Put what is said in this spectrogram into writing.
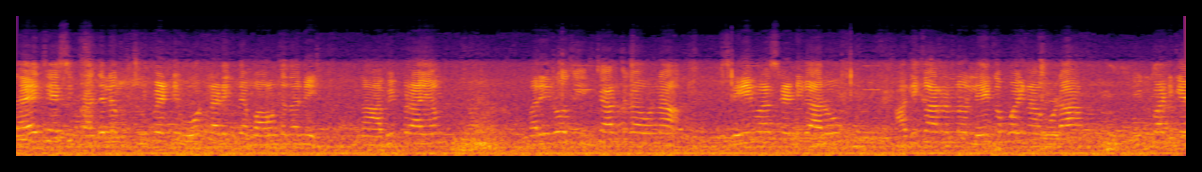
దయచేసి ప్రజలకు చూపెట్టి ఓట్లు అడిగితే బాగుంటుందని నా అభిప్రాయం. మరి ఈరోజు ఇన్ఛార్జ్గా ఉన్న శ్రీనివాస్ రెడ్డి గారు అధికారంలో లేకపోయినా కూడా ఇప్పటికే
